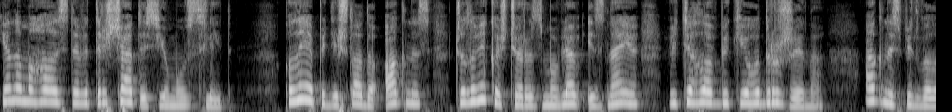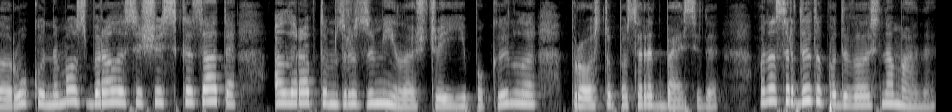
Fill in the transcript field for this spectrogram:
Я намагалась не витріщатись йому вслід. Коли я підійшла до Агнес, чоловіка, що розмовляв із нею, відтягла в бік його дружина. Агнес підвела руку, немов збиралася щось сказати, але раптом зрозуміла, що її покинули просто посеред бесіди. Вона сердито подивилась на мене.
